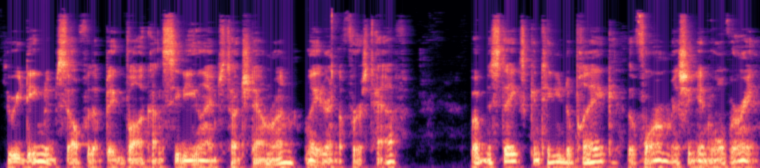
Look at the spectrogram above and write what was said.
He redeemed himself with a big block on CeeDee Lamb's touchdown run later in the first half, but mistakes continued to plague the former Michigan Wolverine.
